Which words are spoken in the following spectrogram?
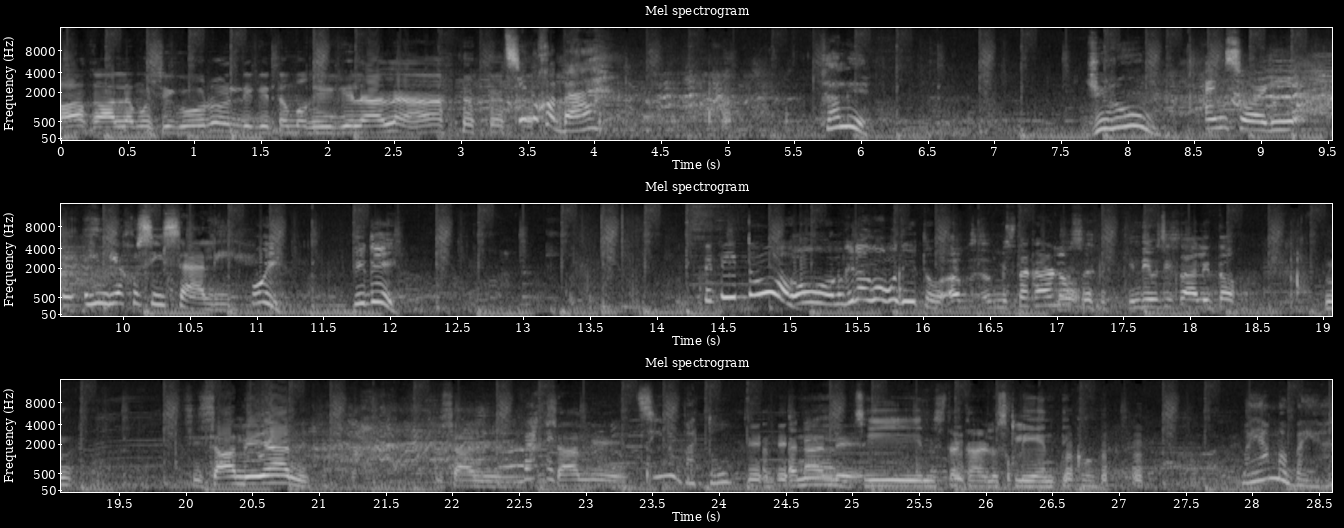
ha, kala mo siguro hindi kita makikilala ha. Sino ka ba? Sally! Jerome! I'm sorry, eh, hindi ako si Sally. Uy, Didi! Pepito! Oo, oh, ano ginagawa mo dito? Uh, uh, Mr. Carlos, hindi ko si Sally to. Si Sally yan. Si Sally. Si Bakit? Sally. Sino ba to? Ano yan? Si Mr. Carlos, kliyente ko. Mayama ba yan?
